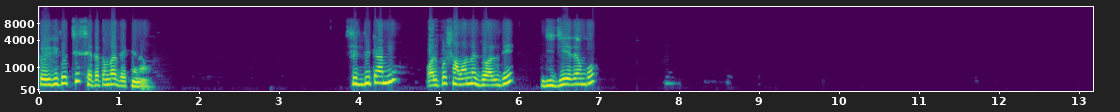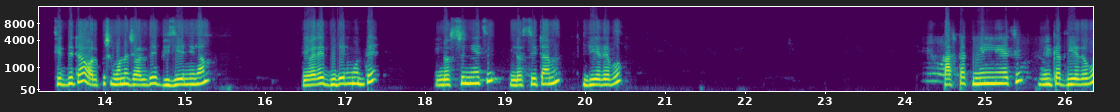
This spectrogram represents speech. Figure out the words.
তৈরি করছি সেটা তোমরা দেখে নাও। সিদ্ধিটা আমি অল্প সামান্য জল দিয়ে ভিজিয়ে দেব। সিদ্ধিটা অল্প সামান্য জল দিয়ে ভিজিয়ে নিলাম। এবারে দুধের মধ্যে লস্যি নিয়েছি, লস্যিটা আমি দিয়ে দেব। কাস্টার্ড মিল নিয়েছি, মিলটা দিয়ে দেবো।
